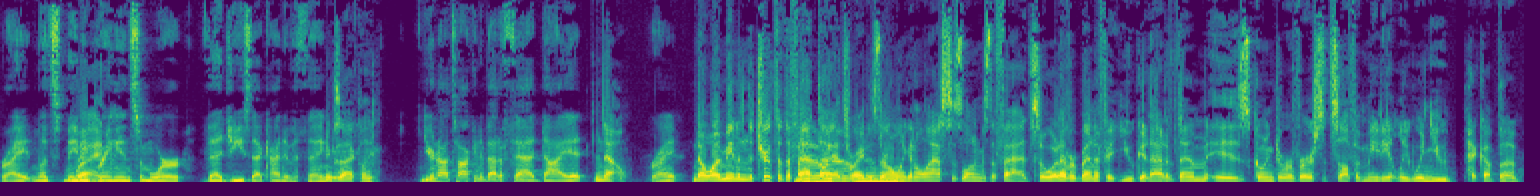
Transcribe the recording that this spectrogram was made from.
right? And let's maybe Right. bring in some more veggies, that kind of a thing. Exactly. You're not talking about a fad diet, No. right? No, I mean, and the truth of the fad No, diets, no, right, is they're only going to last as long as the fad. So whatever benefit you get out of them is going to reverse itself immediately when you pick up a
